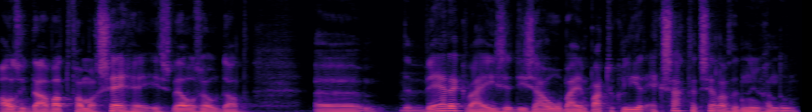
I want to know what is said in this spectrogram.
als ik daar wat van mag zeggen, is wel zo dat uh, de werkwijze die zouden bij een particulier exact hetzelfde nu gaan doen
